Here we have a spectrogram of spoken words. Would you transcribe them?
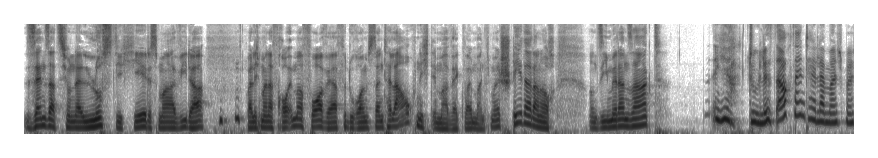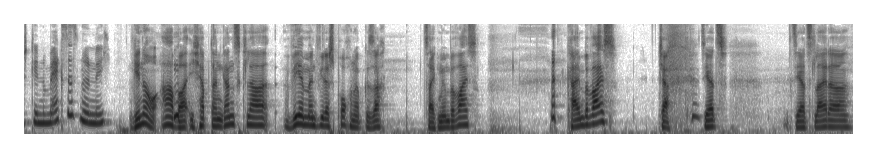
sensationell lustig jedes Mal wieder, weil ich meiner Frau immer vorwerfe, du räumst deinen Teller auch nicht immer weg, weil manchmal steht er da noch. Und sie mir dann sagt, ja, du lässt auch deinen Teller manchmal stehen, du merkst es nur nicht. Genau, aber ich habe dann ganz klar vehement widersprochen und habe gesagt, zeig mir einen Beweis. Kein Beweis? Tja, sie hat's, sie hat's leider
